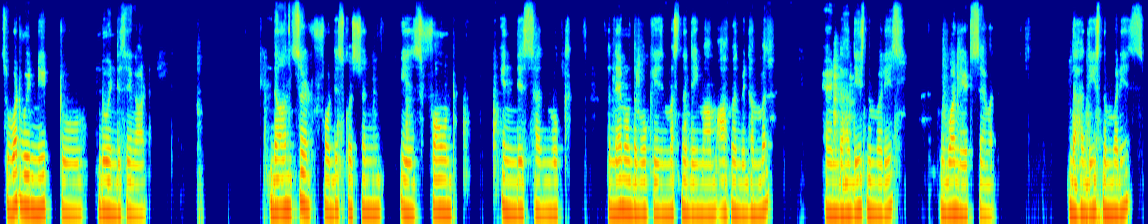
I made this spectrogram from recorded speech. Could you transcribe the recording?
So what we need to do in this regard? The answer for this question is found in this book. The name of the book is Musnad Imam Ahmad bin Hanbal and the hadith number is 187. The hadith number is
